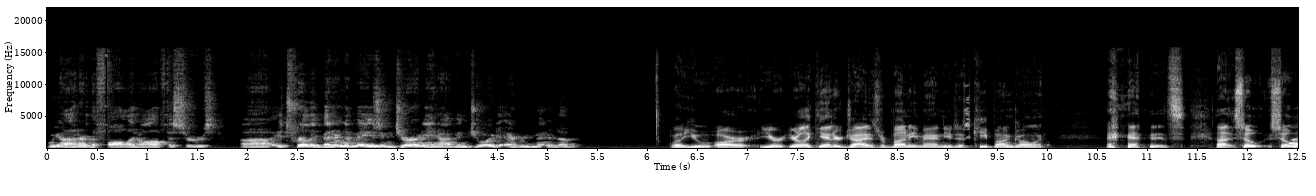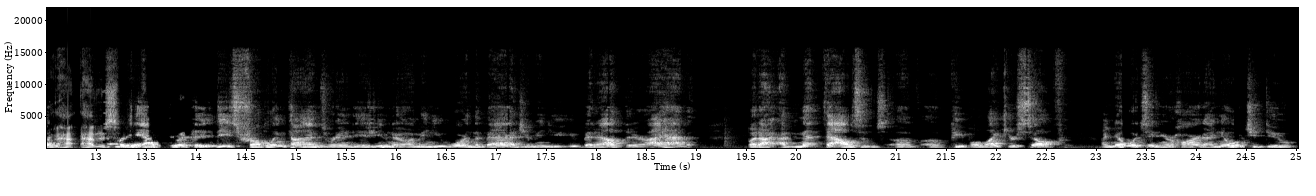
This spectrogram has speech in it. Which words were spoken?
we honor the fallen officers. Uh, it's really been an amazing journey, and I've enjoyed every minute of it. Well, you are you're you're like the Energizer Bunny, man. You just keep on going. it's uh, so so. Uh, how, how, does somebody have to at the, these troubling times, Randy? As you know, I mean, you worn the badge. I mean, you you've been out there. I haven't, but I, have met thousands of, of people like yourself. I know what's in your heart. I know what you do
